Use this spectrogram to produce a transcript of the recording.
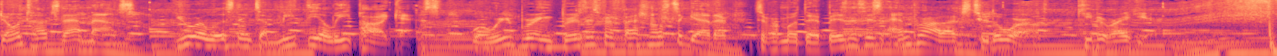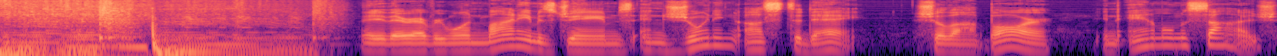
Don't touch that mouse. You are listening to Meet the Elite Podcast, where we bring business professionals together to promote their businesses and products to the world. Keep it right here. Hey there, everyone. My name is James, and joining us today, Shala Bar in animal massage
